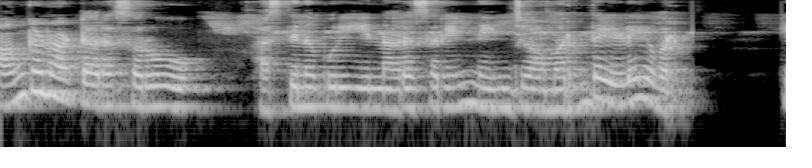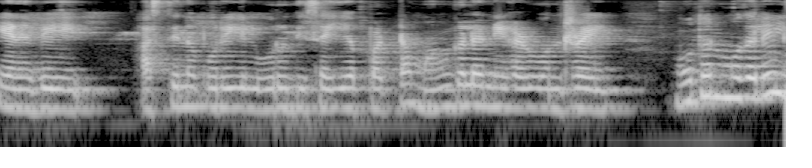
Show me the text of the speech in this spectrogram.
அங்க நாட்டு அரசரோ அஸ்தினபுரியின் அரசரின் நெஞ்சு அமர்ந்த இளையவர். எனவே அஸ்தினபுரியில் உறுதி செய்யப்பட்ட மங்கள நிகழ்வொன்றை முதன் முதலில்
